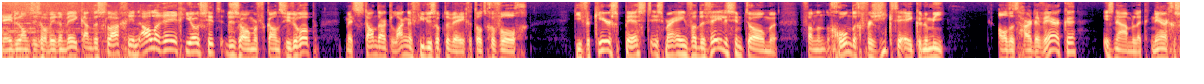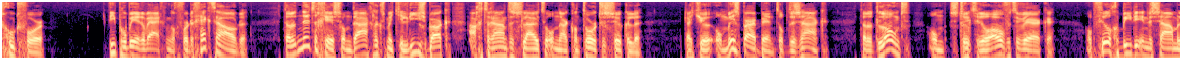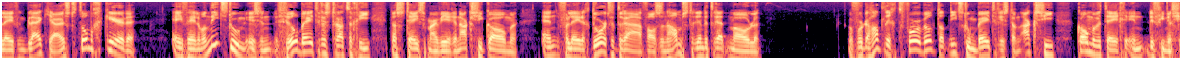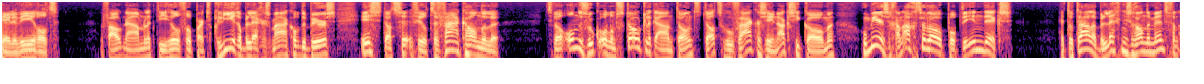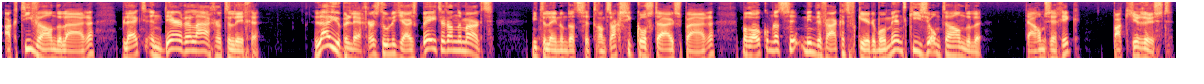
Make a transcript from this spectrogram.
Nederland is alweer een week aan de slag. In alle regio's zit de zomervakantie erop. Met standaard lange files op de wegen tot gevolg. Die verkeerspest is maar een van de vele symptomen van een grondig verziekte economie. Al dat harde werken is namelijk nergens goed voor. Wie proberen we eigenlijk nog voor de gek te houden? Dat het nuttig is om dagelijks met je leasebak achteraan te sluiten om naar kantoor te sukkelen. Dat je onmisbaar bent op de zaak. Dat het loont om structureel over te werken. Op veel gebieden in de samenleving blijkt juist het omgekeerde. Even helemaal niets doen is een veel betere strategie dan steeds maar weer in actie komen. En volledig door te draven als een hamster in de tredmolen. Een voor de hand liggend voorbeeld dat niets doen beter is dan actie... komen we tegen in de financiële wereld. Een fout namelijk die heel veel particuliere beleggers maken op de beurs... is dat ze veel te vaak handelen. Terwijl onderzoek onomstotelijk aantoont dat hoe vaker ze in actie komen... hoe meer ze gaan achterlopen op de index... Het totale beleggingsrendement van actieve handelaren blijkt een derde lager te liggen. Luie beleggers doen het juist beter dan de markt. Niet alleen omdat ze transactiekosten uitsparen, maar ook omdat ze minder vaak het verkeerde moment kiezen om te handelen. Daarom zeg ik, pak je rust.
